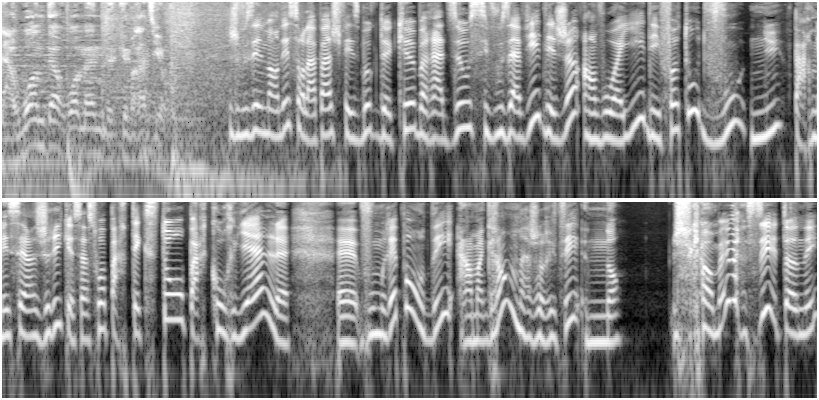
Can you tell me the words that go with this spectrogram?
La Wonder Woman de Cube Radio. Je vous ai demandé sur la page Facebook de Cube Radio si vous aviez déjà envoyé des photos de vous nus par messagerie, que ce soit par texto, par courriel. Euh, vous me répondez à ma grande majorité non. Je suis quand même assez étonnée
